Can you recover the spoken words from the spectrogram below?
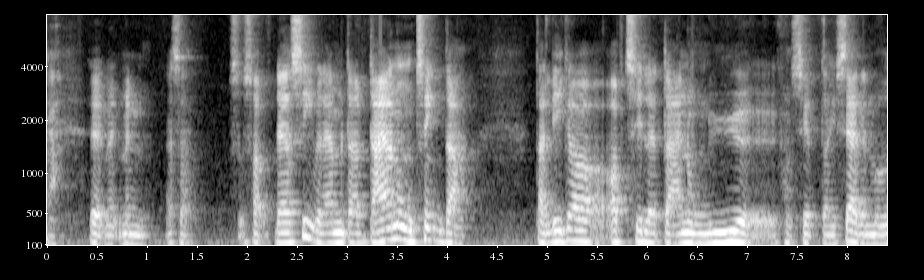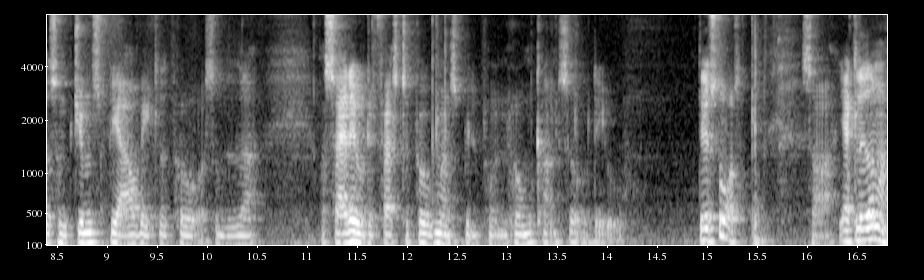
Ja. Øh, men, men altså, så, så lad os se, hvad det er. Men der, der er nogle ting, der, der ligger op til, at der er nogle nye øh, koncepter, især den måde, som gyms bliver afviklet på, og så videre. Og så er det jo det første Pokémon-spil på en home console. Det er jo, det er jo stort. Så jeg glæder mig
